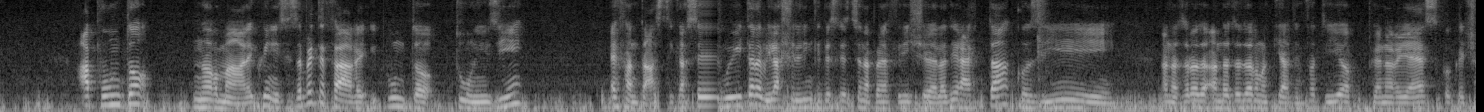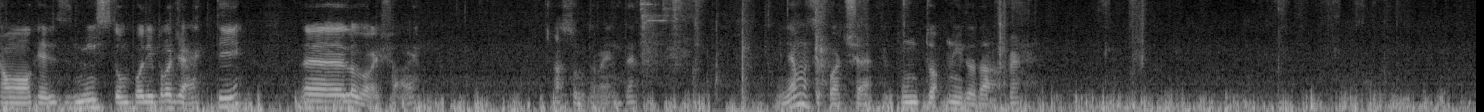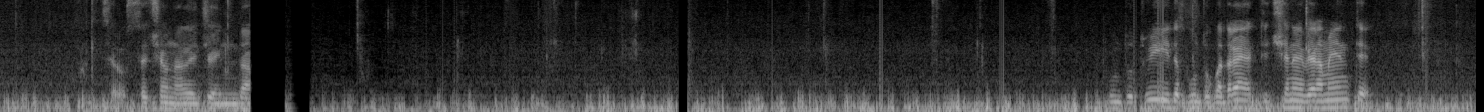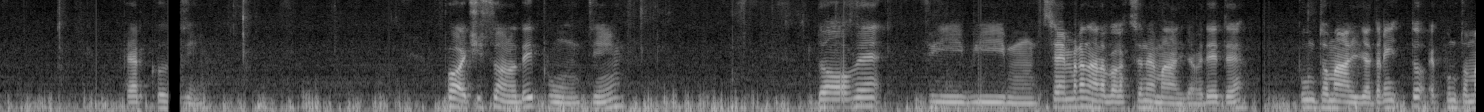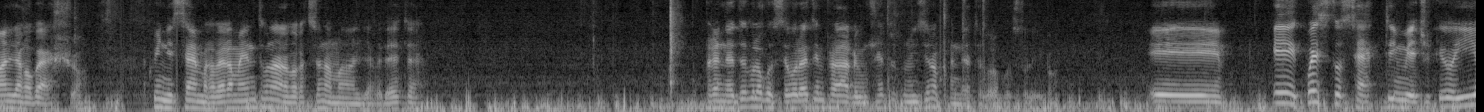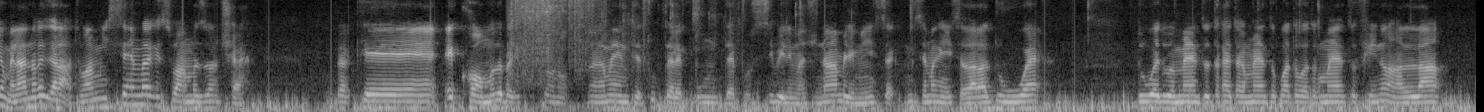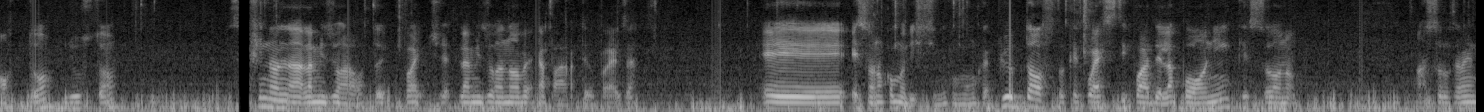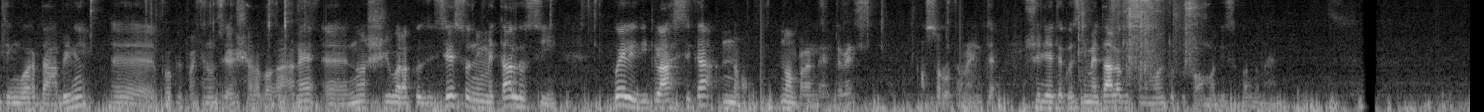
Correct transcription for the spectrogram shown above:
A punto normale. Quindi se sapete fare il punto tunisi è fantastica. Seguitela vi lascio il link in descrizione appena finisce la diretta così andate, andate a dare un'occhiata. Infatti io appena riesco che, diciamo, che smisto un po' di progetti eh, lo vorrei fare. Assolutamente. Vediamo se qua c'è il punto nido d'ape se c'è una leggenda punto tweed punto quadretti ce n'è veramente per così. Poi ci sono dei punti dove vi, vi mm, sembra una lavorazione a maglia vedete? Punto maglia dritto e punto maglia rovescio. Quindi sembra veramente una lavorazione a maglia vedete? Prendetevelo se volete imparare un centro tunisino prendetevelo questo libro e, e questo set invece che ho io me l'hanno regalato ma mi sembra che su Amazon c'è perché è comodo perché ci sono veramente tutte le punte possibili immaginabili mi, inizia, mi sembra che inizia dalla 2 2 2,5 3 3,5 4 4,5 fino alla 8 giusto? fino alla, alla misura 8 e poi c'è la misura 9 a parte ho presa e, e sono comodissimi comunque. Piuttosto che questi qua della Pony che sono assolutamente inguardabili eh, proprio perché non si riesce a lavorare eh, non scivola così. Se sono in metallo sì. Quelli di plastica no. Non prendeteli assolutamente. Scegliete questi metallo che sono molto più comodi secondo me.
